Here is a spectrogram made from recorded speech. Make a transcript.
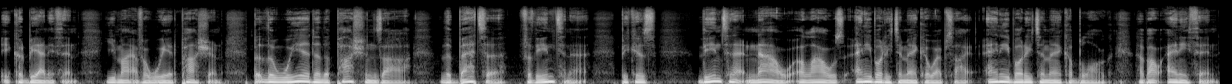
it could be anything. You might have a weird passion, but the weirder the passions are, the better for the internet because the internet now allows anybody to make a website, anybody to make a blog about anything.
